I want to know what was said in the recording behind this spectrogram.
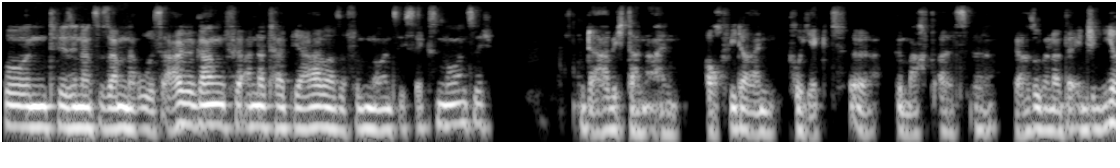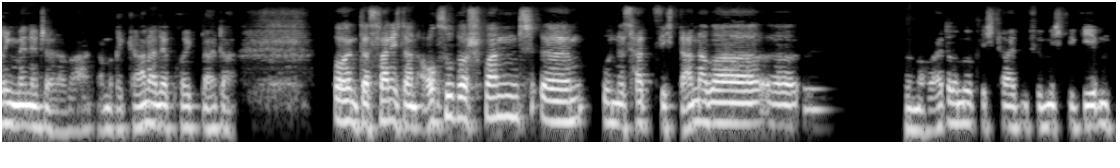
Und wir sind dann zusammen nach USA gegangen für anderthalb Jahre, also 95, 96. Und da habe ich dann ein auch wieder ein Projekt äh, gemacht als äh, ja, sogenannter Engineering Manager. Da war ein Amerikaner der Projektleiter. Und das fand ich dann auch super spannend. Ähm, und es hat sich dann aber äh, noch weitere Möglichkeiten für mich gegeben.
